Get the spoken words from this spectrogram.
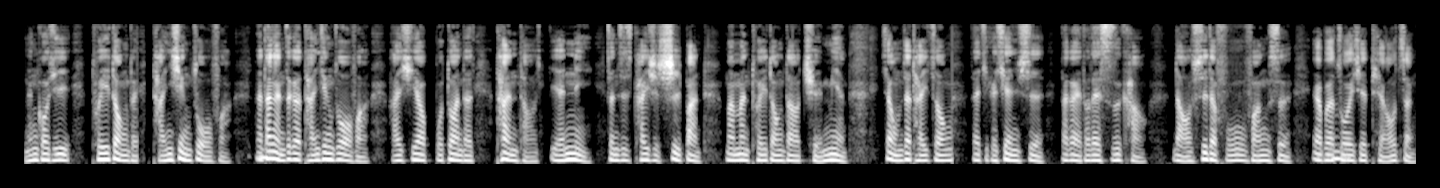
能够去推动的弹性做法。那当然，这个弹性做法还需要不断的探讨、研拟，甚至开始试办，慢慢推动到全面。像我们在台中，在几个县市，大概也都在思考。老师的服务方式要不要做一些调整？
